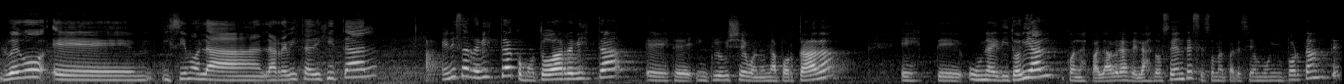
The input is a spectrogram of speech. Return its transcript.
Luego eh, hicimos la, revista digital. En esa revista, como toda revista, este, incluye bueno, una portada, este, una editorial con las palabras de las docentes, eso me pareció muy importante.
